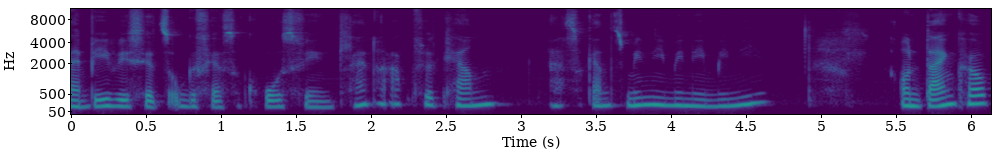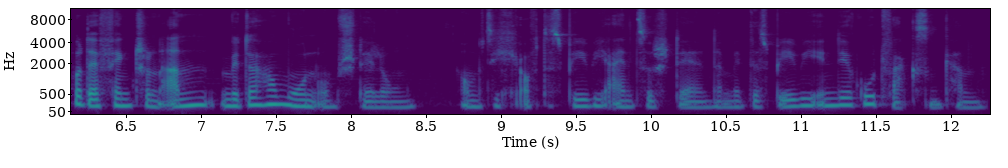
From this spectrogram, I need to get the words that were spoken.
Dein Baby ist jetzt ungefähr so groß wie ein kleiner Apfelkern, also ganz mini, mini, mini. Und dein Körper, der fängt schon an mit der Hormonumstellung, um sich auf das Baby einzustellen, damit das Baby in dir gut wachsen kann.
